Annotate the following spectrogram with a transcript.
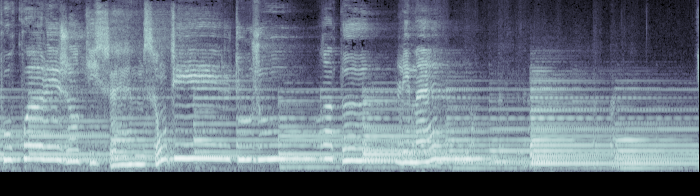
Pourquoi les gens qui s'aiment sont-ils toujours un peu les mêmes?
